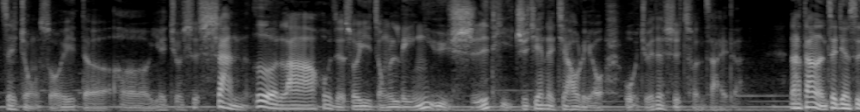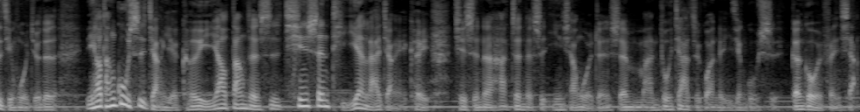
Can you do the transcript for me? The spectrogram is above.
这种所谓的呃，也就是善恶啦，或者说一种灵与实体之间的交流，我觉得是存在的。那当然，这件事情我觉得你要当故事讲也可以，要当成是亲身体验来讲也可以。其实呢，它真的是影响我人生蛮多价值观的一件故事，跟各位分享。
